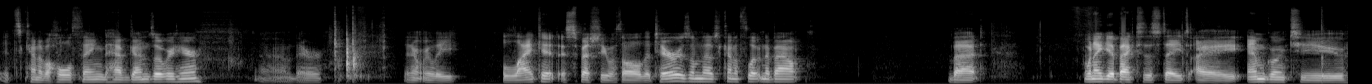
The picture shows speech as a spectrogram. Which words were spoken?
it's kind of a whole thing to have guns over here. Uh, they're they don't really like it, especially with all the terrorism that's kind of floating about. But when I get back to the States, I am going to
